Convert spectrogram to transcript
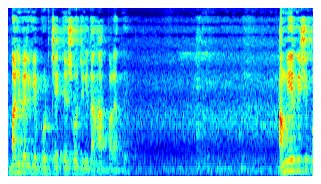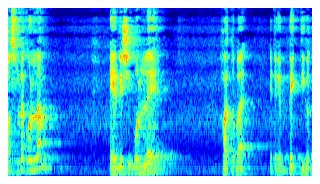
বাড়ি বাড়ি গিয়ে ভোট চাইতে, সহযোগিতা, হাত বাড়াতে। আমি এর বেশি প্রশ্নটা করলাম। এর বেশি বললে হয়তোবা এটাকে ব্যক্তিগত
